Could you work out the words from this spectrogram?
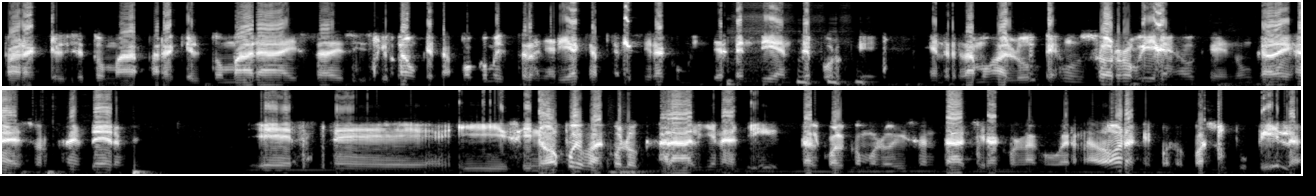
para que él se tomara, para que él tomara esta decisión, aunque tampoco me extrañaría que apareciera como independiente, porque en Ramos Alud es un zorro viejo que nunca deja de sorprenderme. Este, y si no, pues va a colocar a alguien allí, tal cual como lo hizo en Táchira con la gobernadora, que colocó a su pupila.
